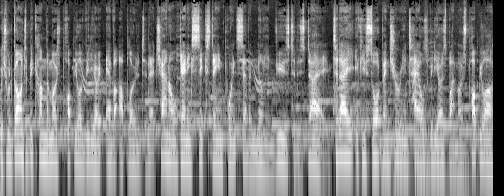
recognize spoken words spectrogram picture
which would go on to become the most popular video ever uploaded to their channel, gaining 16.7 million views to this day. Today, if you sort Venturian Tales videos by most popular,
